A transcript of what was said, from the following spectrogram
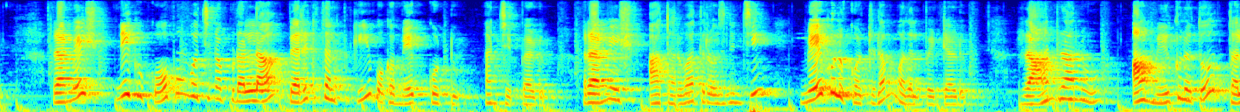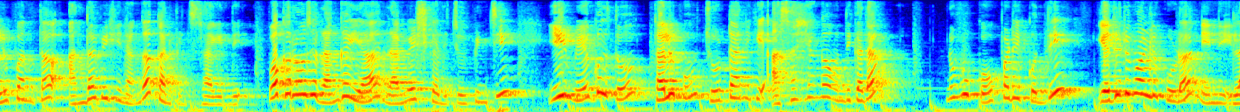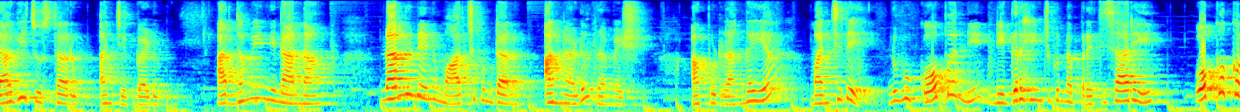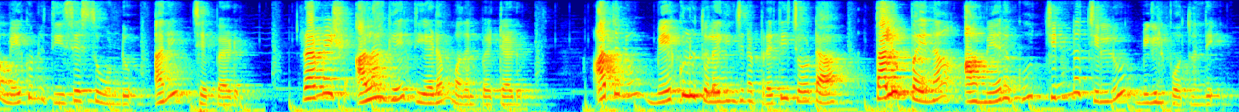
రమేష్ నీకు కోపం వచ్చినప్పుడల్లా పెరటి తలుపుకి ఒక మేకు కొట్టు అని చెప్పాడు. రమేష్ ఆ తర్వాత రోజు నుంచి మేకులు కొట్టడం మొదలుపెట్టాడు. రాను రాను ఆ మేకులతో తలుపంతా అందవిహీనంగా కనిపించసాగింది. ఒకరోజు రంగయ్య రమేష్ కది చూపించి ఈ మేకులతో తలుపు చూడటానికి అసహ్యంగా ఉంది కదా నువ్వు కోప్పడే కొద్దీ ఎదుటి వాళ్ళు కూడా నిన్ను ఇలాగే చూస్తారు అని చెప్పాడు. అర్థమైంది నాన్న. నన్ను నేను మార్చుకుంటాను అన్నాడు రమేష్. అప్పుడు రంగయ్య మంచిదే నువ్వు కోపాన్ని నిగ్రహించుకున్న ప్రతిసారి ఒక్కొక్క మేకును తీసేస్తూ ఉండు అని చెప్పాడు. రమేష్ అలాగే తీయడం మొదలుపెట్టాడు. అతను మేకులు తొలగించిన ప్రతి చోట తలుపైన ఆ మేరకు చిన్న చిల్లు మిగిలిపోతుంది.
